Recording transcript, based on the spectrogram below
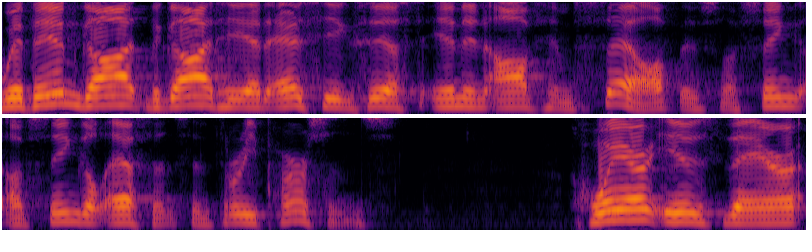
Within God, the Godhead, as He exists in and of Himself, is a sing, of single essence in three persons. Where is there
